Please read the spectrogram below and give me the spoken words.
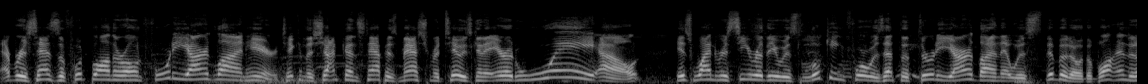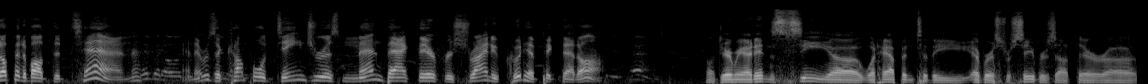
Everest has the football on their own 40 yard line here. Taking the shotgun snap is Mastromateo. He's going to air it way out. His wide receiver that he was looking for was at the 30 yard line. That was Thibodeau. The ball ended up at about the 10. And there was a couple dangerous men back there for Shrine who could have picked that off. Well, Jeremy, I didn't see uh, what happened to the Everest receivers out there. Uh,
